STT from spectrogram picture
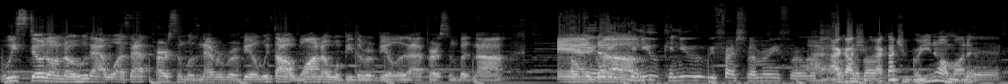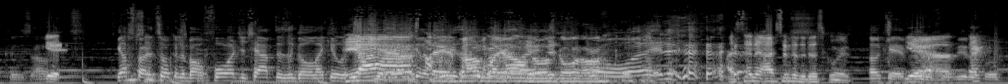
We still don't know who that was. That person was never revealed. We thought Wano would be the reveal of that person, but nah. And okay, wait. um, can you can you refresh memory for what you're I, I got talking you. I got you, bro. You know I'm on it. Yeah, because Yeah. y'all I'm started talking about 400 chapters ago, like it was. Yeah, yeah, I was gonna same. bring this I'm like, I don't know what's going on. Bro, what? I sent it. I sent it to the Discord. okay. Yeah, Beautiful. beautiful.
